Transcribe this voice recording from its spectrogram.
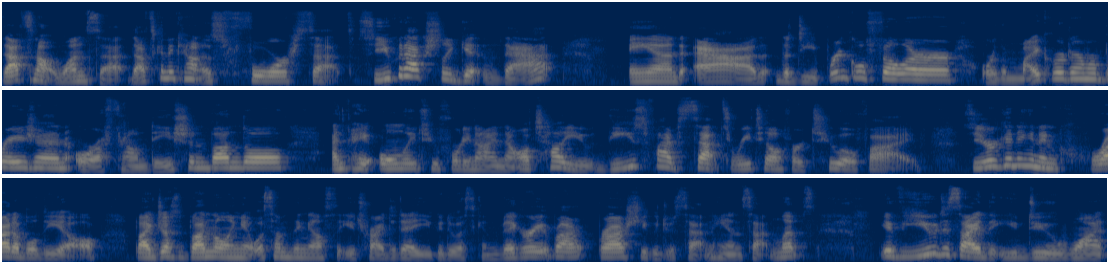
that's not one set. That's going to count as four sets. So you could actually get that and add the deep wrinkle filler or the microdermabrasion or a foundation bundle and pay only 249 now i'll tell you these five sets retail for 205 so you're getting an incredible deal by just bundling it with something else that you tried today you could do a Skinvigorate brush you could do satin hands satin lips if you decide that you do want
